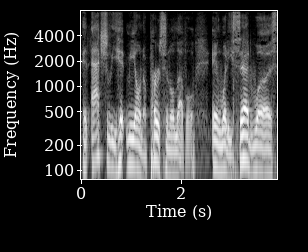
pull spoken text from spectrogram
it actually hit me on a personal level. And what he said was,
